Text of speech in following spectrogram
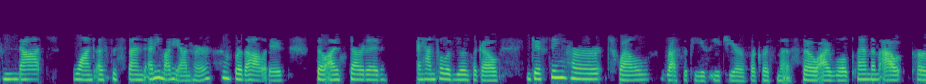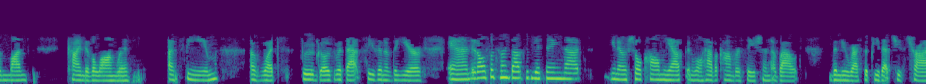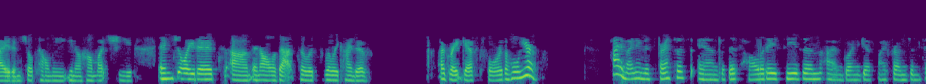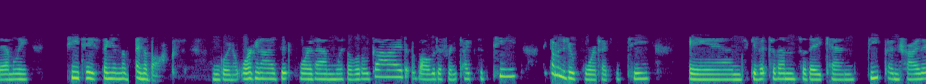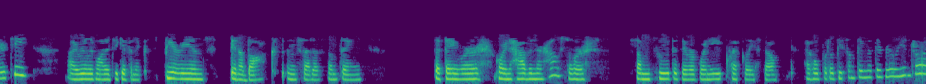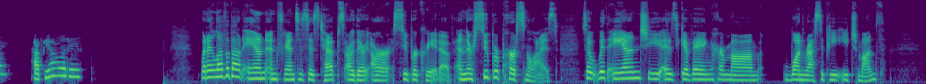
not want us to spend any money on her for the holidays. So I started a handful of years ago gifting her 12 recipes each year for Christmas. So I will plan them out per month, kind of along with a theme of what food goes with that season of the year. And it also turns out to be a thing that you know, she'll call me up and we'll have a conversation about the new recipe that she's tried and she'll tell me, you know, how much she enjoyed it, um, and all of that. So it's really kind of a great gift for the whole year. Hi, my name is Frances and this holiday season I'm going to give my friends and family tea tasting in the, in the box. I'm going to organize it for them with a little guide of all the different types of tea. I think I'm going to do four types of tea and give it to them so they can steep and try their tea. I really wanted to give an experience in a box instead of something that they were going to have in their house or some food that they were going to eat quickly. So I hope it'll be something that they really enjoy. Happy holidays. What I love about Anne and Frances's tips are they are super creative and they're super personalized. So with Anne, she is giving her mom one recipe each month.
